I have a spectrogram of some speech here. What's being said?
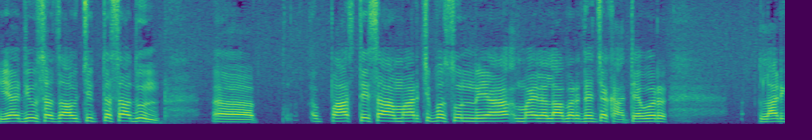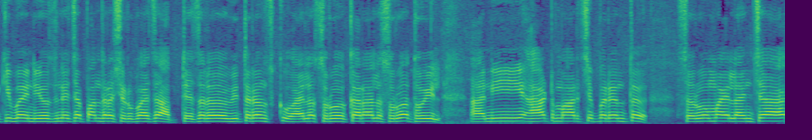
या दिवसाचं औचित्य साधून पाच ते सहा मार्चपासून या महिला लाभार्थ्यांच्या खात्यावर लाडकी बहीण योजनेच्या पंधराशे रुपयाचा हप्त्याचं वितरण व्हायला सुरू करायला सुरुवात होईल. आणि आठ मार्चपर्यंत सर्व महिलांच्या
